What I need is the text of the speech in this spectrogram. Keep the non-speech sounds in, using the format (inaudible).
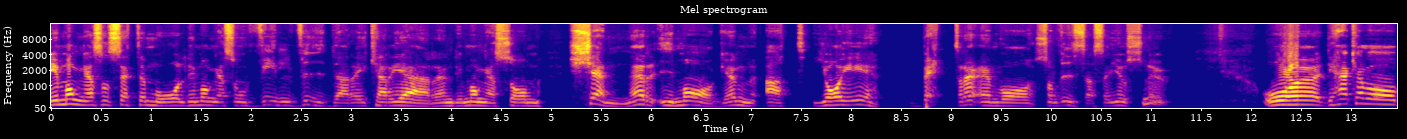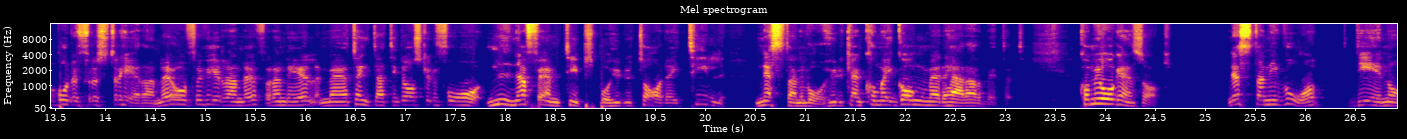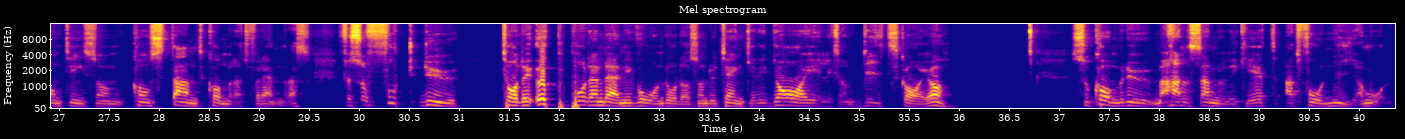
Det är många som sätter mål, det är många som vill vidare i karriären, det är många som känner i magen att jag är bättre än vad som visar sig just nu. Och eh, Det här kan vara både frustrerande och förvirrande för en del, men jag tänkte att idag ska du få mina fem tips på hur du tar dig till nästa nivå, hur du kan komma igång med det här arbetet. Kom ihåg en sak. Nästa nivå, det är någonting som konstant kommer att förändras. För så fort du tar dig upp på den där nivån då, då som du tänker idag är liksom dit ska jag. Så kommer du med all sannolikhet att få nya mål.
